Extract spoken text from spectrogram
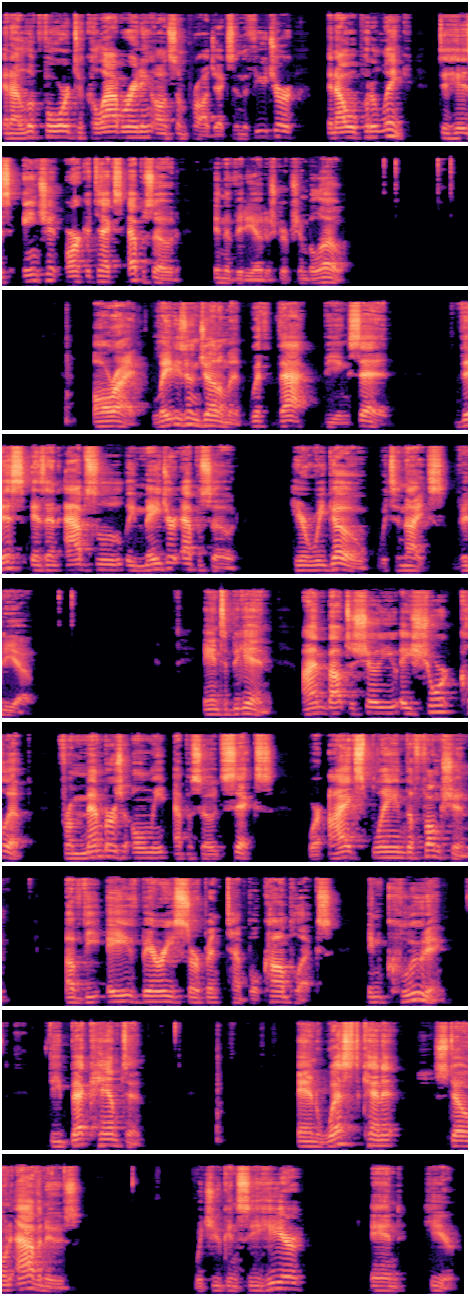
And I look forward to collaborating on some projects in the future, and I will put a link to his Ancient Architects episode in the video description below. All right, ladies and gentlemen, with that being said, this is an absolutely major episode. Here we go with tonight's video. And to begin, I'm about to show you a short clip from Members Only Episode 6, where I explain the function of the Avebury Serpent Temple Complex, including the Beckhampton and West Kennet Stone Avenues, which you can see here and here,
